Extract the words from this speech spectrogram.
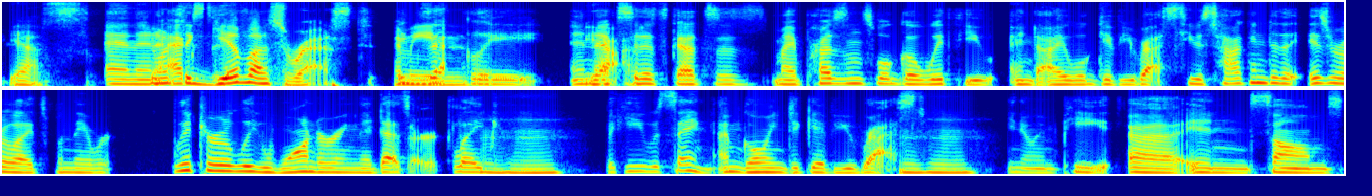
Yes. and then wants to give us rest. I mean, exactly and yeah. exodus god says my presence will go with you and i will give you rest he was talking to the israelites when they were literally wandering the desert like mhm, but he was saying i'm going to give you rest mhm. you know in peace uh in psalms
